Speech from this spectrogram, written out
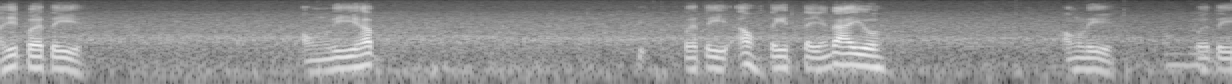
อาที่เปิดตีอองลีครับ เปิดตี เอ้าตีแต่ยังได้อยู่อองลี เปิดตี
